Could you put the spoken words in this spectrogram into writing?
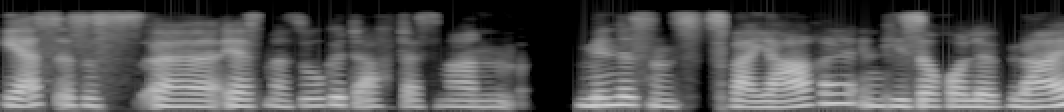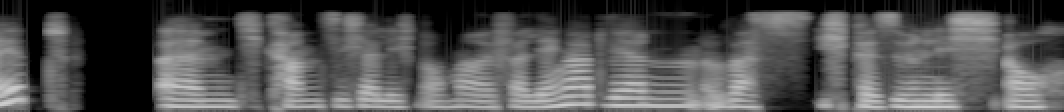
erst ist es äh, erstmal so gedacht, dass man mindestens zwei Jahre in dieser Rolle bleibt. Ähm, die kann sicherlich nochmal verlängert werden, was ich persönlich auch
